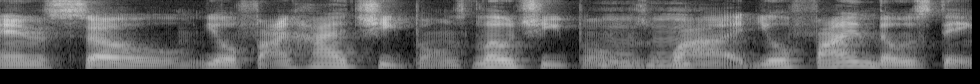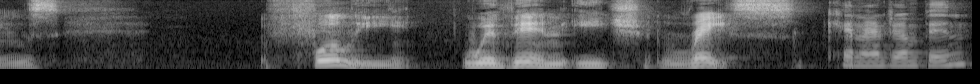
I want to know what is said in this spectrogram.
And so you'll find high cheekbones, low cheekbones, mm-hmm. wide. You'll find those things fully within each race. Can I jump in?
